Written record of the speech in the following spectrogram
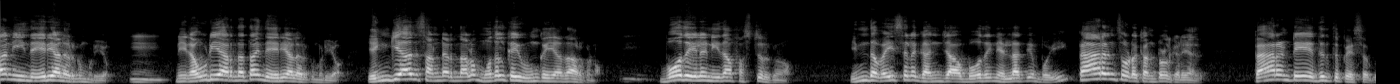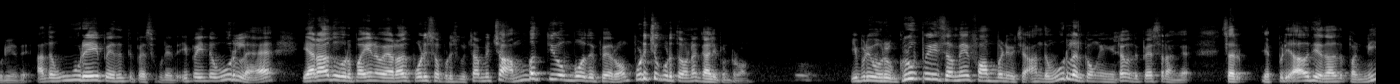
தான் நீ இந்த ஏரியால இருக்க முடியும். நீ ரவுடியா இருந்தா தான் இந்த ஏரியால இருக்க முடியும். எங்கேயாவது சண்டை இருந்தாலும் முதல் கை உன் கையா தான் இருக்கணும். போதையில நீ தான் ஃபர்ஸ்ட் இருக்கணும். இந்த வயசுல கஞ்சா போதைன்னு எல்லாத்தையும் போய் பேரண்ட்ஸோட கண்ட்ரோல் கிடையாது. பேரண்ட்டே எதிர்த்து பேசக்கூடியது. அந்த ஊரே இப்போ எதிர்த்து பேசக்கூடியது. இப்போ இந்த ஊரில் யாராவது ஒரு பையனை யாராவது போலீஸை பிடிச்சி குடிச்சா மிச்சம் ஐம்பத்தி ஒம்பது பேரும் பிடிச்சி கொடுத்தவொடனே காலி பண்ணுவாங்க இப்படி ஒரு குரூப்பிசமே ஃபார்ம் பண்ணி வச்சு அந்த ஊரில் இருக்கவங்க என்கிட்ட வந்து பேசுகிறாங்க சார் எப்படியாவது ஏதாவது பண்ணி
